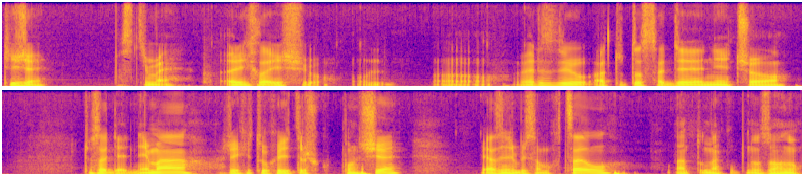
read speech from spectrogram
čiže pustíme rýchlejšiu uh, verziu a tuto sa deje niečo, čo sa deť nemá, že tu chodí trošku plnšie, viac než by som chcel, na tú nakupnú zónu.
